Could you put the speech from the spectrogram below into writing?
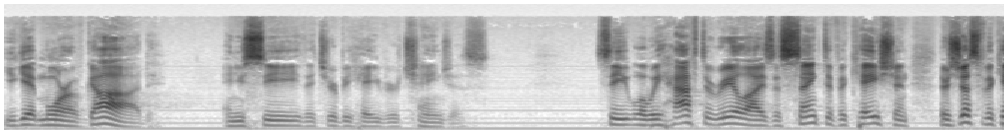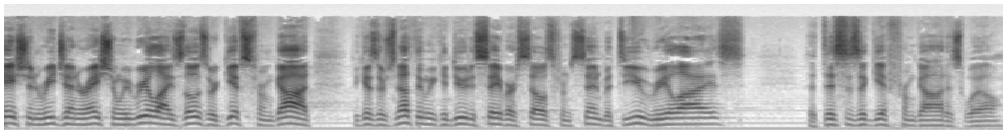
You get more of God, and you see that your behavior changes. See, what we have to realize is sanctification. There's justification regeneration. We realize those are gifts from God because there's nothing we can do to save ourselves from sin. But do you realize that this is a gift from God as well?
